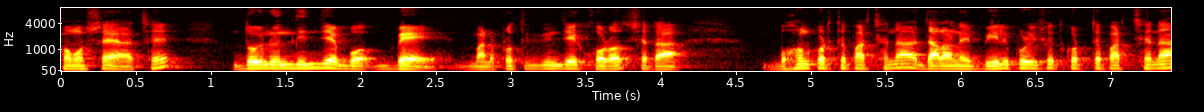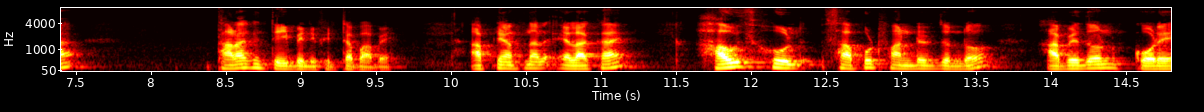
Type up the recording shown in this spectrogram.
সমস্যায় আছে, দৈনন্দিন যে ব্যয় মানে প্রতিদিন যে খরচ সেটা বহন করতে পারছে না, জ্বালানি বিল পরিশোধ করতে পারছে না, তারা কিন্তু এই বেনিফিটটা পাবে। আপনি আপনার এলাকায় হাউস হোল্ড সাপোর্ট ফান্ডের জন্য আবেদন করে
